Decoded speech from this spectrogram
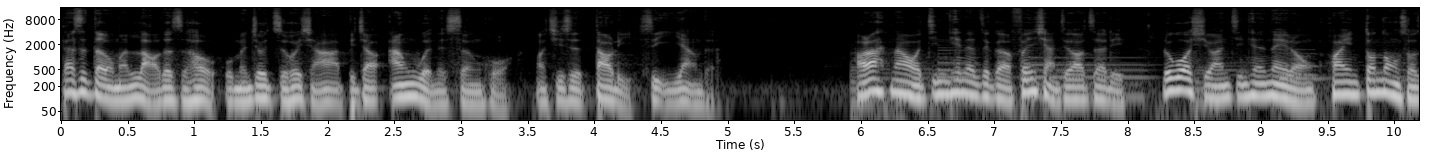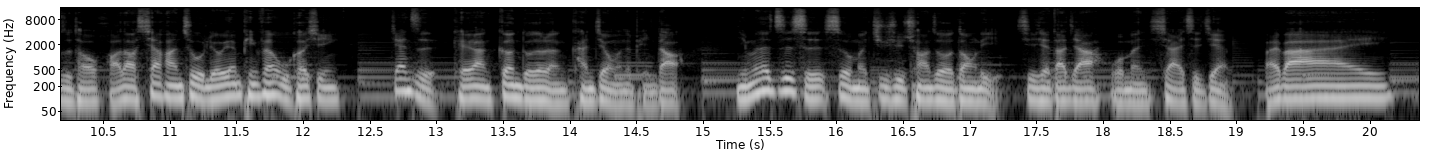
但是等我们老的时候，我们就只会想要比较安稳的生活啊。其实道理是一样的。好了，那我今天的这个分享就到这里。如果喜欢今天的内容，欢迎动动手指头滑到下方处留言评分五颗星，这样子可以让更多的人看见我们的频道。你们的支持是我们继续创作的动力，谢谢大家，我们下一次见，拜拜。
